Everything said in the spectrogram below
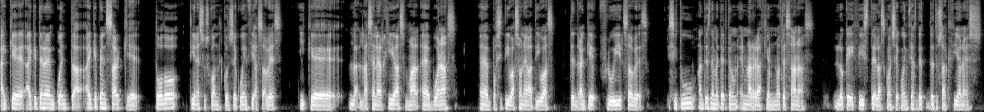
Hay que, hay que tener en cuenta, hay que pensar que todo tiene sus con- consecuencias, ¿sabes? Y que la- las energías mal- eh, buenas, eh, positivas o negativas, tendrán que fluir, ¿sabes? Si tú antes de meterte en, un- en una relación no te sanas, lo que hiciste, las consecuencias de, de tus acciones,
